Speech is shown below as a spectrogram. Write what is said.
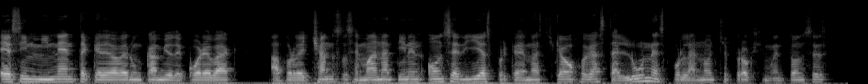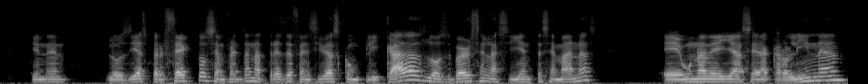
es inminente que debe haber un cambio de quarterback aprovechando esta semana. Tienen 11 días porque además Chicago juega hasta el lunes por la noche próximo. Entonces tienen los días perfectos. Se enfrentan a tres defensivas complicadas los Bears en las siguientes semanas. Eh, una de ellas era Carolina.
